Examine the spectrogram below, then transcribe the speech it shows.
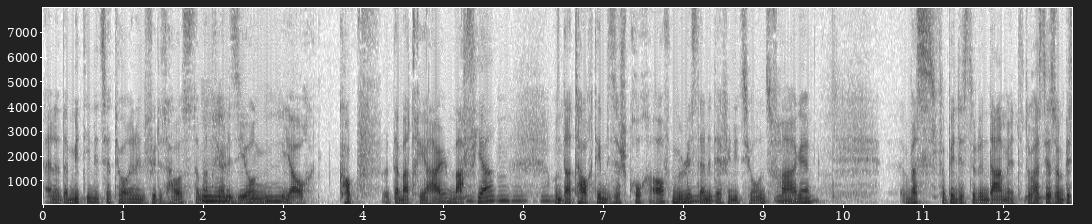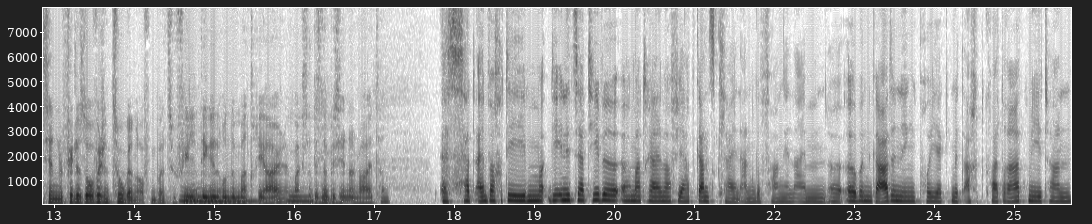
einer der Mitinitiatorinnen für das Haus der Materialisierung mhm. ja auch Kopf der Materialmafia. Mhm, mh, mh. Und da taucht eben dieser Spruch auf, Müll ist eine mhm. Definitionsfrage. Mhm. Was verbindest du denn damit? Du hast ja so ein bisschen einen philosophischen Zugang offenbar zu vielen Dingen rund um Material. Magst du das noch ein bisschen erläutern? Es hat einfach die, die Initiative äh, Materialmafia hat ganz klein angefangen in einem äh, Urban Gardening Projekt mit acht Quadratmetern.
